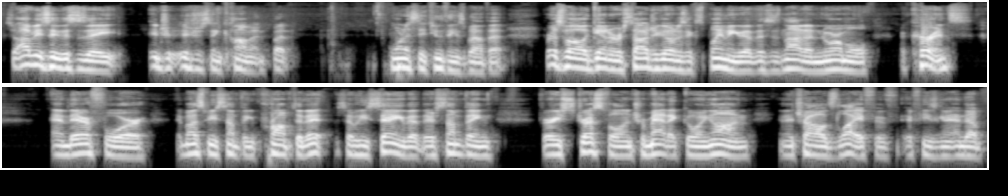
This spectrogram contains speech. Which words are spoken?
So obviously, this is a inter- interesting comment, but I want to say two things about that. First of all, again, Rav Saadia Gaon is explaining that this is not a normal occurrence, and therefore it must be something prompted it. So he's saying that there's something very stressful and traumatic going on in the child's life if, if he's going to end up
